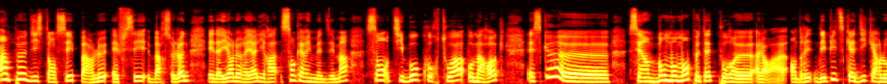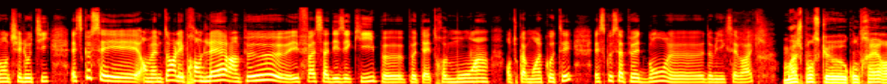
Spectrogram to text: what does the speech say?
un peu distancé par le FC Barcelone. Et d'ailleurs, le Real ira sans Karim Benzema, sans Thibaut Courtois au Maroc. Est-ce que euh, c'est un bon moment peut-être pour... euh, alors, euh, André, dépit de ce qu'a dit Carlo Ancelotti, est-ce que c'est en même temps aller prendre l'air un peu et face à des équipes euh, peut-être moins, en tout cas moins cotées, est-ce que ça peut être bon, Dominique Sévrac? Moi, je pense que au contraire,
